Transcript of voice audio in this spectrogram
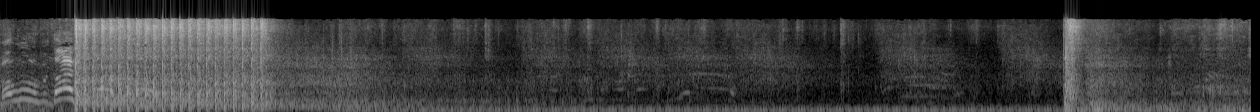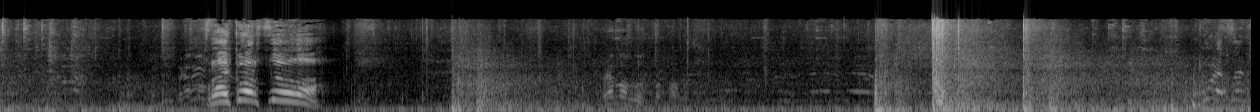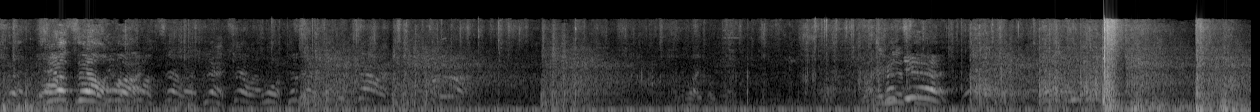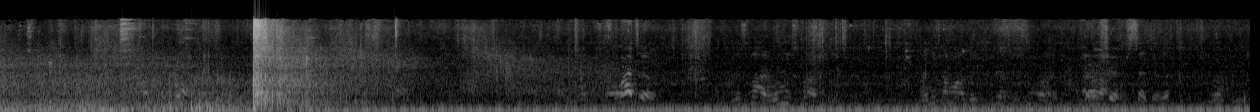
Валу, дай! Фрайкор сила! Прямо в рот попало. Ходи! Не знаю, вы не спрашиваете. Они команду без снимают. А вообще, да? Да.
